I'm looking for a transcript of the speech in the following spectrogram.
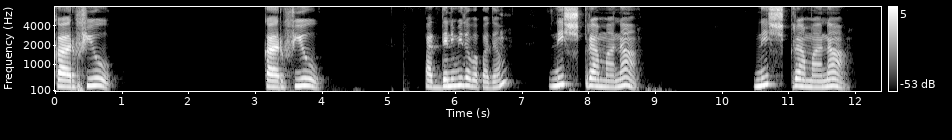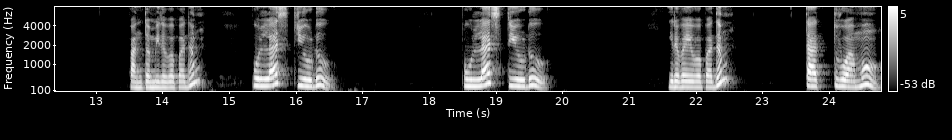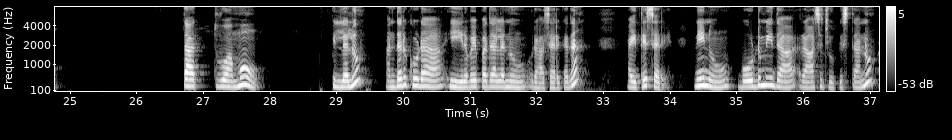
కర్ఫ్యూ. కర్ఫ్యూ. పద్దెనిమిదవ పదం నిష్క్రమణ. నిష్క్రమణ. పంతొమ్మిదవ పదం పులస్త్యుడు. పులస్త్యుడు. ఇరవైవ పదం. తత్వము. తత్వము. పిల్లలు అందరూ కూడా ఈ ఇరవై పదాలను రాశారు కదా? అయితే సరే నేను బోర్డు మీద రాసి చూపిస్తాను.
